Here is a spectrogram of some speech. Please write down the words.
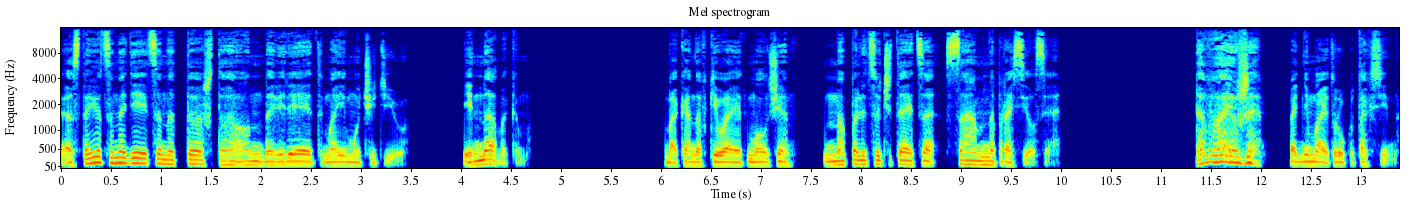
Остается надеяться на то, что он доверяет моему чутью и навыкам. Баканов кивает молча, но по лицу читается «сам напросился». «Давай уже!» — поднимает руку токсин.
